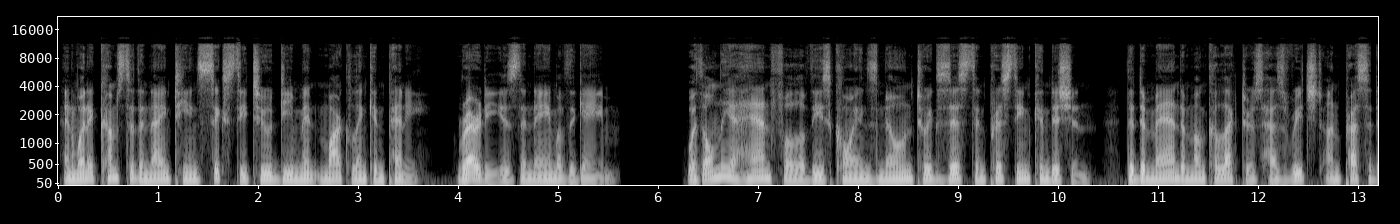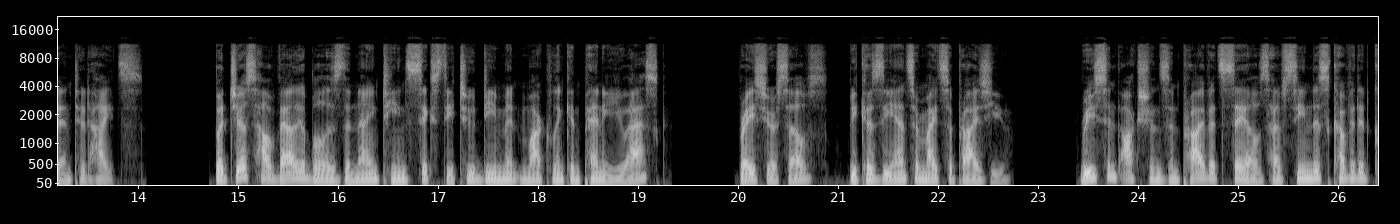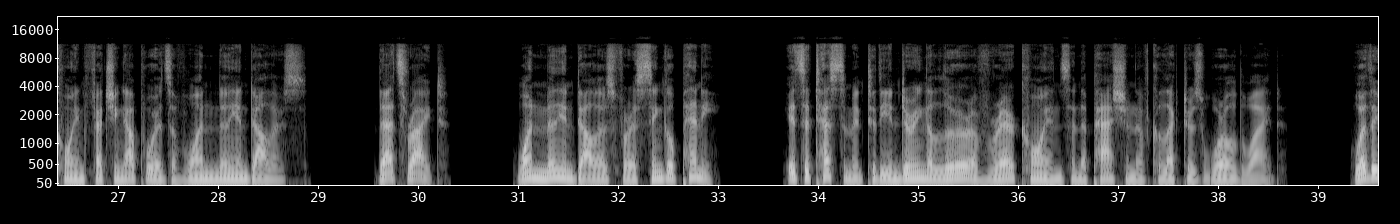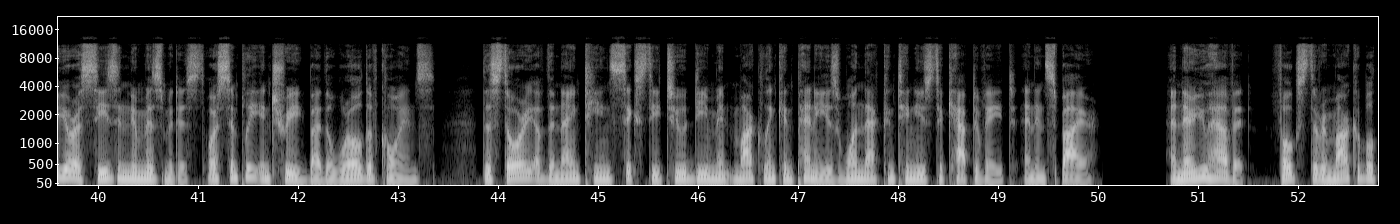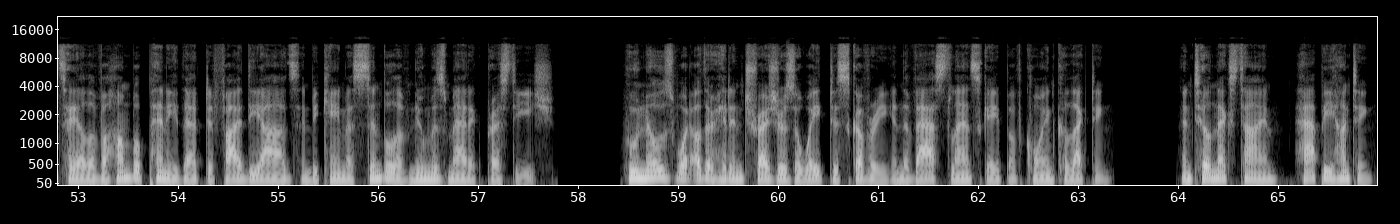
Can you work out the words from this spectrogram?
And when it comes to the 1962 D Mint Mark Lincoln penny, rarity is the name of the game. With only a handful of these coins known to exist in pristine condition, the demand among collectors has reached unprecedented heights. But just how valuable is the 1962 D Mint Mark Lincoln penny, you ask? Brace yourselves, because the answer might surprise you. Recent auctions and private sales have seen this coveted coin fetching upwards of $1 million. That's right. $1 million for a single penny. It's a testament to the enduring allure of rare coins and the passion of collectors worldwide. Whether you're a seasoned numismatist or simply intrigued by the world of coins, the story of the 1962 D Mint Mark Lincoln penny is one that continues to captivate and inspire. And there you have it, folks the remarkable tale of a humble penny that defied the odds and became a symbol of numismatic prestige. Who knows what other hidden treasures await discovery in the vast landscape of coin collecting? Until next time, happy hunting!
